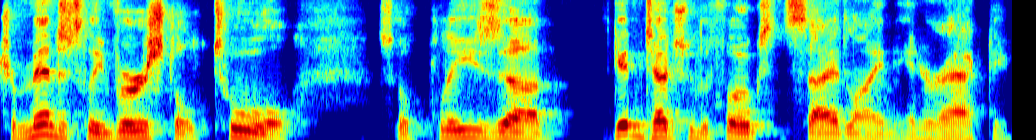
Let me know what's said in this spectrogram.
tremendously versatile tool. So please uh, get in touch with the folks at Sideline Interactive.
